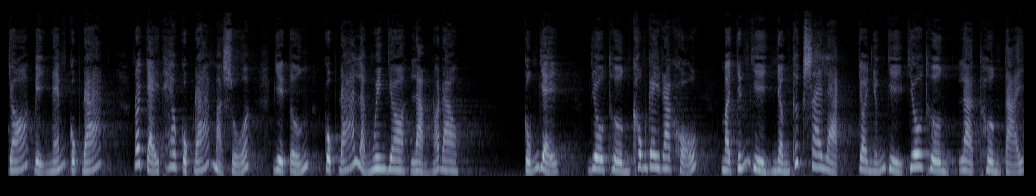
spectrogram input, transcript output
chó bị ném cục đá. Nó chạy theo cục đá mà sủa, vì tưởng cục đá là nguyên do làm nó đau. Cũng vậy, vô thường không gây ra khổ, mà chính vì nhận thức sai lạc cho những gì vô thường là thường tại,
